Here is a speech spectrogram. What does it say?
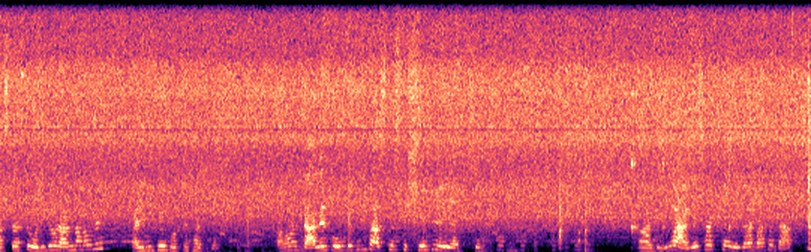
আস্তে আস্তে ওদিকেও রান্না হবে, আর এদিকেও করতে থাকবে। আমার ডালের কৌটো কিন্তু আস্তে আস্তে শেষ হয়ে যাচ্ছে। আর যেগুলো আগে ছাড়তে হবে, যা ডাকা ডাকছে।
